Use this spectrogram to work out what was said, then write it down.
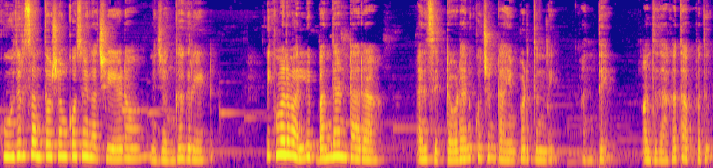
కూతురి సంతోషం కోసం ఇలా చేయడం నిజంగా గ్రేట్. ఇక మన వల్ల ఇబ్బంది అంటారా? ఆయన సెట్ అవ్వడానికి కొంచెం టైం పడుతుంది. అంతే. అంతదాకా తప్పదు.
